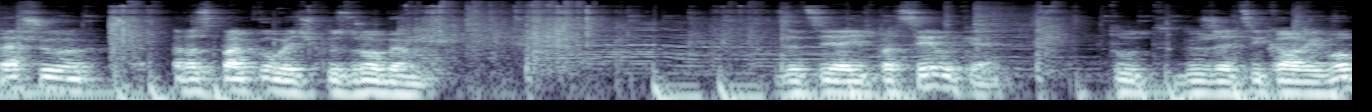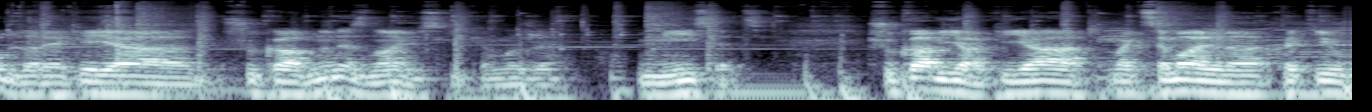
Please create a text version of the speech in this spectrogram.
Першу розпаковочку зробимо з цієї посилки. Тут дуже цікавий воблер, який я шукав, ну не знаю скільки, може місяць. Шукав як. Я максимально хотів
